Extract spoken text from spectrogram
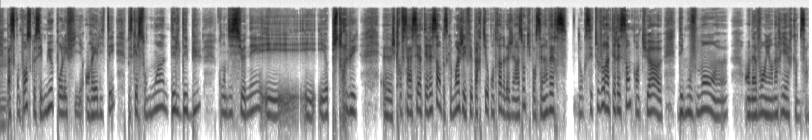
Mm. parce qu'on pense que c'est mieux pour les filles en réalité, parce qu'elles sont moins dès le début conditionnées et, et, et obstruées. Euh, je trouve ça assez intéressant parce que moi j'ai fait partie au contraire de la génération qui pensait l'inverse. Donc c'est toujours intéressant quand tu as euh, des mouvements euh, en avant et en arrière comme ça.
